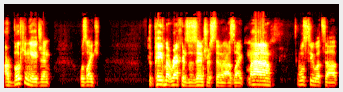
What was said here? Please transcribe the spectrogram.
our booking agent was like, the Pavement Records is interested, and I was like, ah, we'll see what's up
